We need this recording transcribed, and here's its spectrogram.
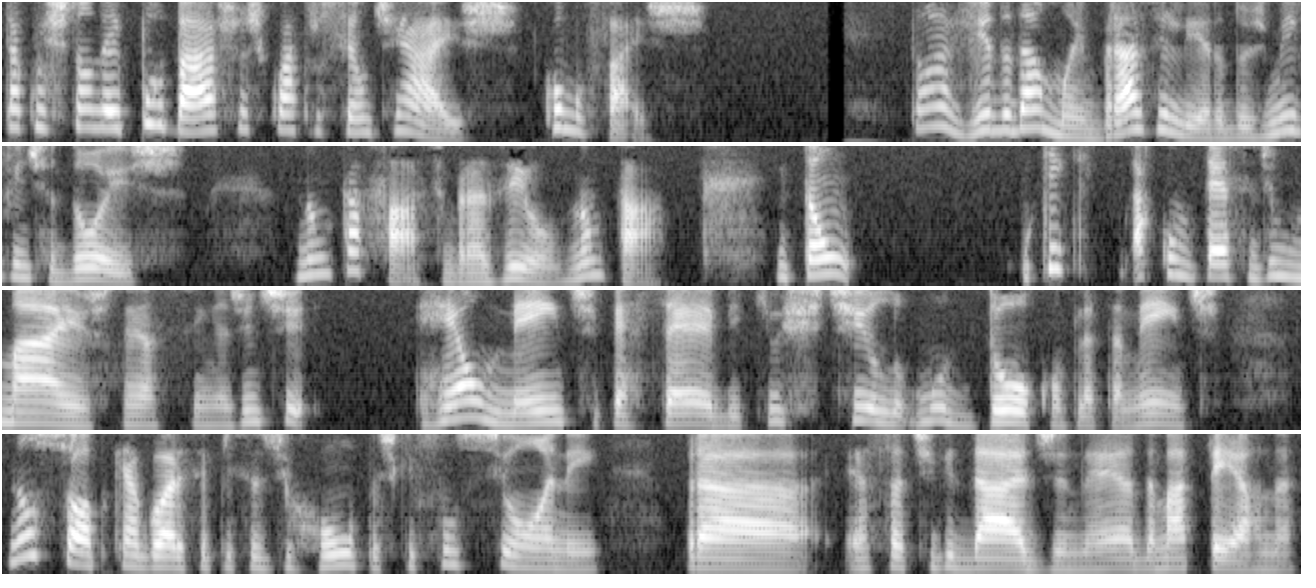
tá custando aí por baixo uns 400 reais. Como faz? Então, a vida da mãe brasileira 2022 não tá fácil, Brasil, não tá. Então, o que, que acontece demais, né? Assim, a gente realmente percebe que o estilo mudou completamente não só porque agora você precisa de roupas que funcionem para essa atividade né, da materna,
